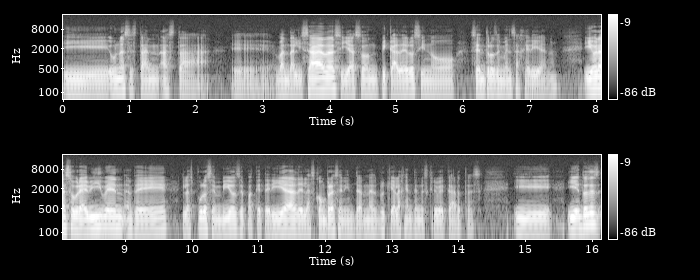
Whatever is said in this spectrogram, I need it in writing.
y unas están hasta vandalizadas y ya son picaderos y no centros de mensajería. y ahora sobreviven de los puros envíos de paquetería, de las compras en internet, porque ya la gente no escribe cartas. Y, y entonces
